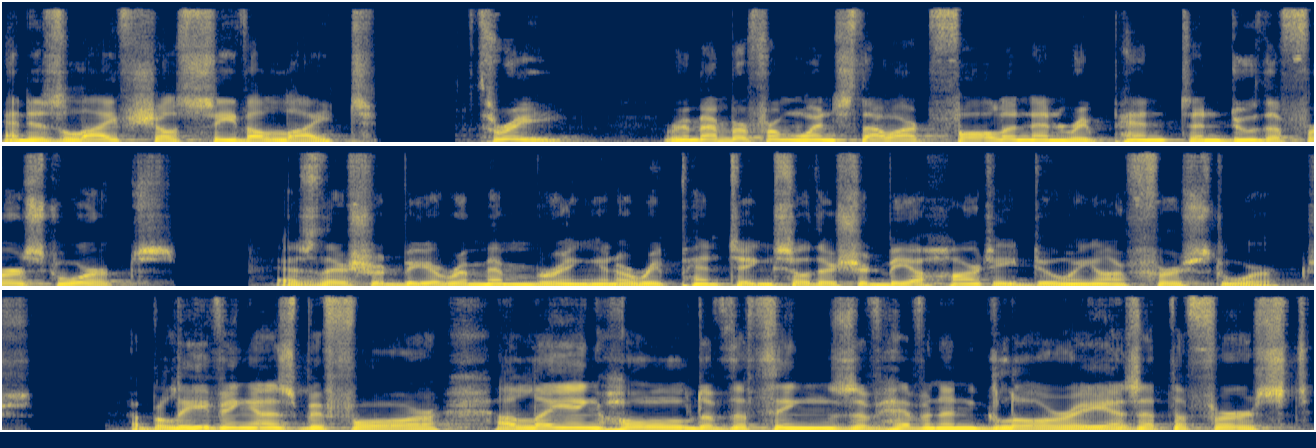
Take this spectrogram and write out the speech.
and his life shall see the light. 3. Remember from whence thou art fallen, and repent and do the first works. As there should be a remembering and a repenting, so there should be a hearty doing our first works a believing as before, a laying hold of the things of heaven and glory as at the first.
